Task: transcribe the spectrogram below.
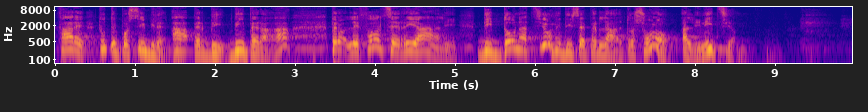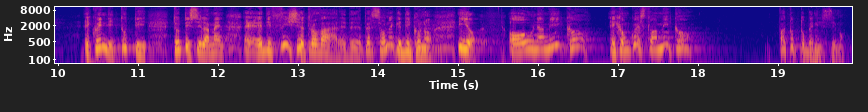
fare tutto il possibile A per B, B per A, però le forze reali di donazione di sé per l'altro sono all'inizio. E quindi tutti, tutti si lamentano, è, è difficile trovare delle persone che dicono io ho un amico e con questo amico fa tutto benissimo.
